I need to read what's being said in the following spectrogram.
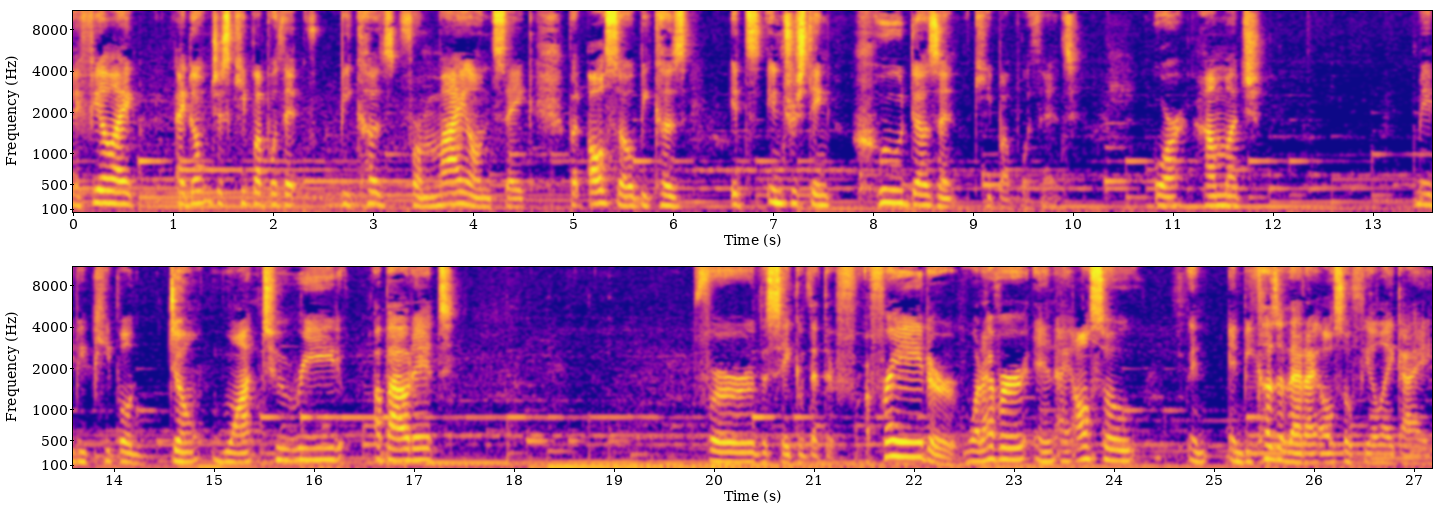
I feel like I don't just keep up with it because for my own sake, but also because it's interesting who doesn't keep up with it or how much maybe people don't want to read about it for the sake of that they're f- afraid or whatever. And i also and and because of that i also feel like i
